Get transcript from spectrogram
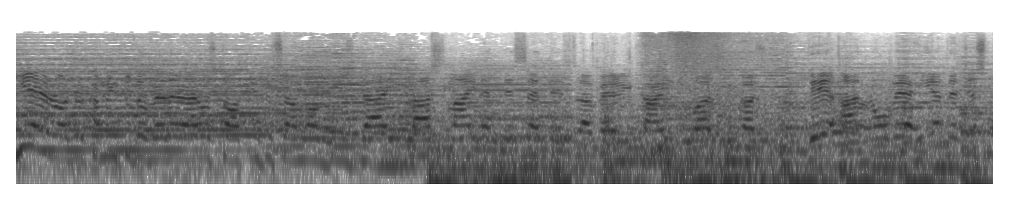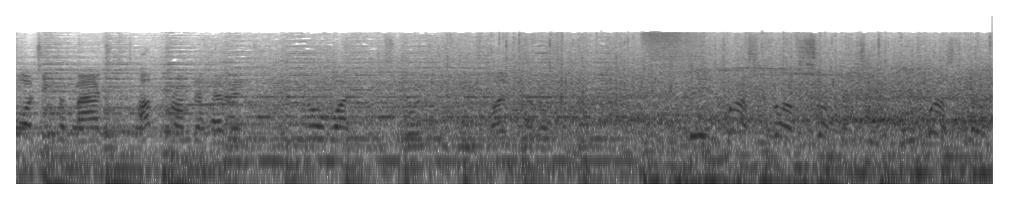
Yeah, Roger, coming to the weather, I was talking to some of these guys last night and they said they're uh, very kind to us because they are nowhere here. They're just watching the match up from the heavens. Know what? It's going to be one match. They must love soccer too. They must love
